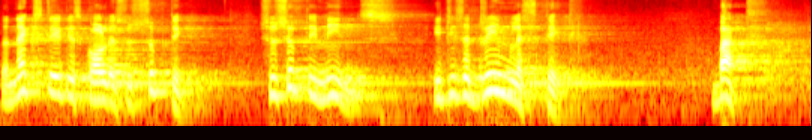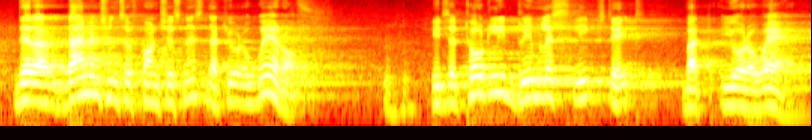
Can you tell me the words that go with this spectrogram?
The next state is called a susupti. Susupti means it is a dreamless state. But there are dimensions of consciousness that you're aware of. It's a totally dreamless sleep state, but you're aware.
